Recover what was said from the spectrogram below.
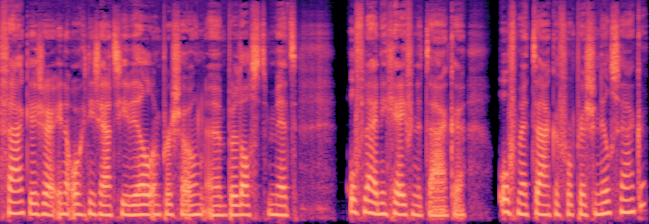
Vaak is er in een organisatie wel een persoon eh, belast met of leidinggevende taken of met taken voor personeelszaken.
